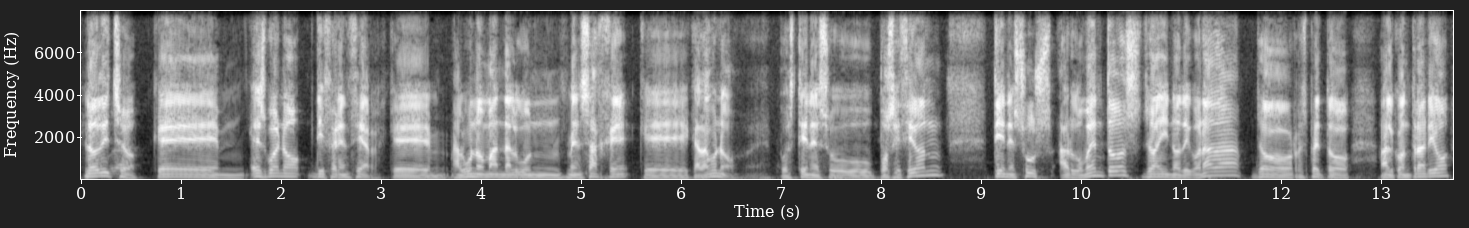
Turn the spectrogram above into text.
Lo dicho, que mm, es bueno diferenciar, que alguno manda algún mensaje, que cada uno pues tiene su posición, tiene sus argumentos, yo ahí no digo nada, yo respeto al contrario,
